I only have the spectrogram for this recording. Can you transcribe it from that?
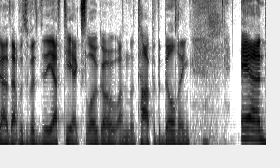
Uh, that was with the FTX logo on the top of the building. And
